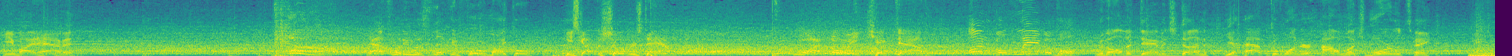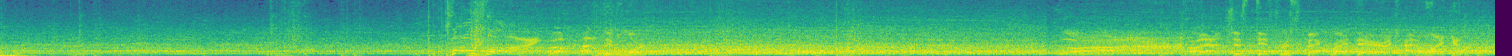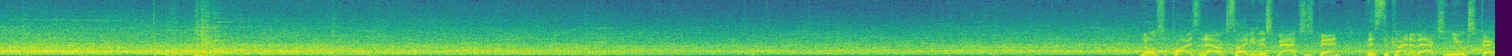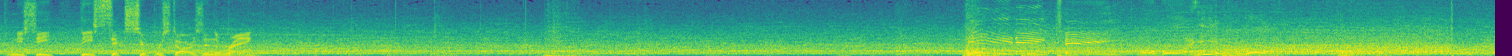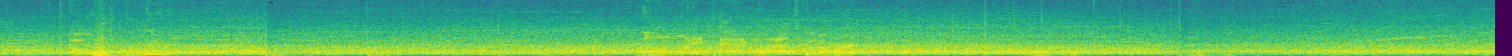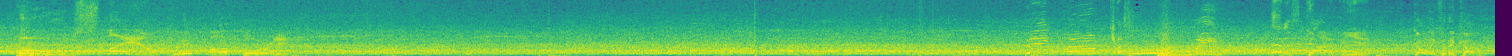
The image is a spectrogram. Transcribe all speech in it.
He might have it. That's what he was looking for, Michael. He's got the shoulders down. What? Oh, he kicked out. Unbelievable. With all the damage done, you have to wonder how much more it'll take. Clothesline. Well, that'll leave a mark. Ah, oh, that's just disrespect right there. I kind of like it. No surprise at how exciting this match has been. This is the kind of action you expect when you see these six superstars in the ring. DDT. Oh boy, he is rolling. Oh, brutal. Oh, what impact. Oh, that's going to hurt. Boom, slam. With authority. Big move. Kaboom. That has got to be it. Going for the cover.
